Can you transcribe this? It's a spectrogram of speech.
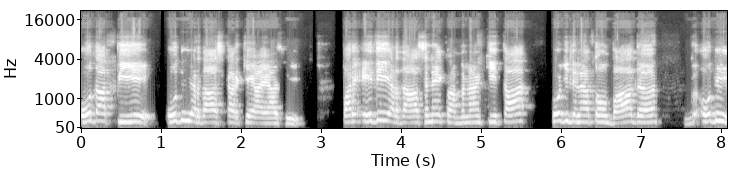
ਉਹਦਾ ਪੀਏ, ਉਹਦੀ ਅਰਦਾਸ ਕਰਕੇ ਆਇਆ ਸੀ। ਪਰ ਇਹਦੀ ਅਰਦਾਸ ਨੇ ਕੰਮ ਨਾ ਕੀਤਾ। ਕੁਝ ਦਿਨਾਂ ਤੋਂ ਬਾਅਦ ਉਹਦੀ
